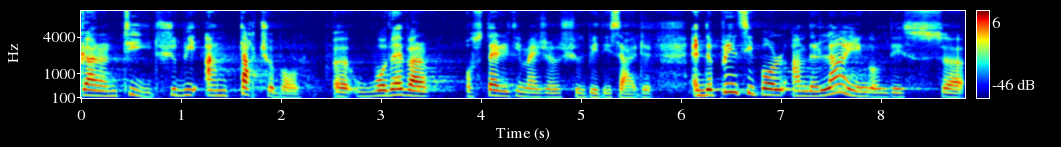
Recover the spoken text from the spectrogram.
guaranteed, should be untouchable, uh, whatever austerity measures should be decided. And the principle underlying all this uh,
